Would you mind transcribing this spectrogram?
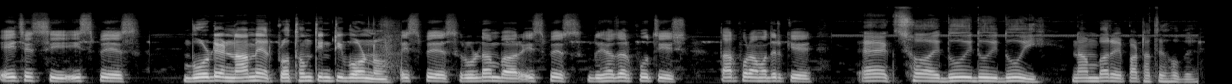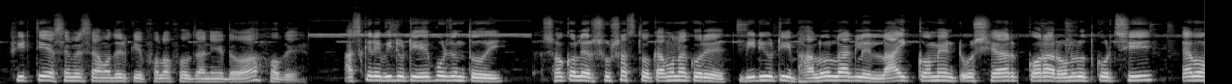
এইচএসসি স্পেস বোর্ডের নামের প্রথম তিনটি বর্ণ, স্পেস, রোল নাম্বার, স্পেস দুই হাজার পঁচিশ। তারপর আমাদেরকে এক, ছয়, দুই দুই দুই নাম্বারে পাঠাতে হবে। ফিরতি এস এম আমাদেরকে ফলাফল জানিয়ে দেওয়া হবে। আজকের এই ভিডিওটি এ পর্যন্তই। সকলের সুস্বাস্থ্য কামনা করে ভিডিওটি ভালো লাগলে লাইক, কমেন্ট ও শেয়ার করার অনুরোধ করছি এবং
